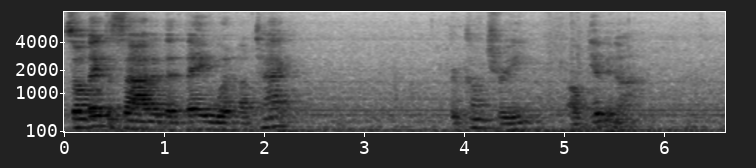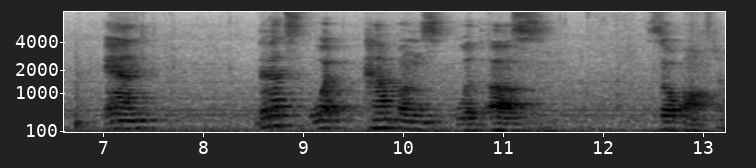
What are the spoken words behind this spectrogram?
So they decided that they would attack the country of Gibeon. And that's what happens with us so often.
